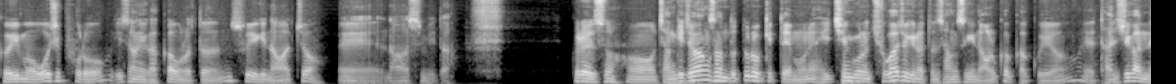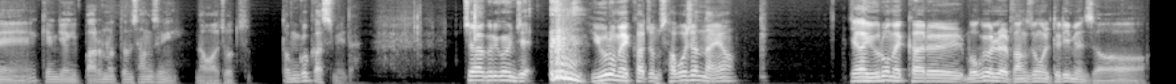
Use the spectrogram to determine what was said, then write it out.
거의 뭐, 50% 이상에 가까운 어떤 수익이 나왔죠. 예, 나왔습니다. 그래서 어, 장기 저항선도 뚫었기 때문에 이 친구는 추가적인 어떤 상승이 나올 것 같고요. 예, 단시간 내에 굉장히 빠른 어떤 상승이 나와줬 던것 같습니다. 자 그리고 이제 유로메카 좀 사보셨나요? 제가 유로메카를 목요일 날 방송을 드리면서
